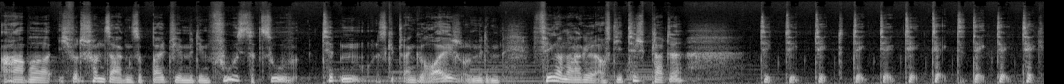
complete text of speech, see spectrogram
Aber ich würde schon sagen, sobald wir mit dem Fuß dazu tippen und es gibt ein Geräusch und mit dem Fingernagel auf die Tischplatte, tick, tick, tick, tick, tick, tick, tick, tick, tick, tick,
